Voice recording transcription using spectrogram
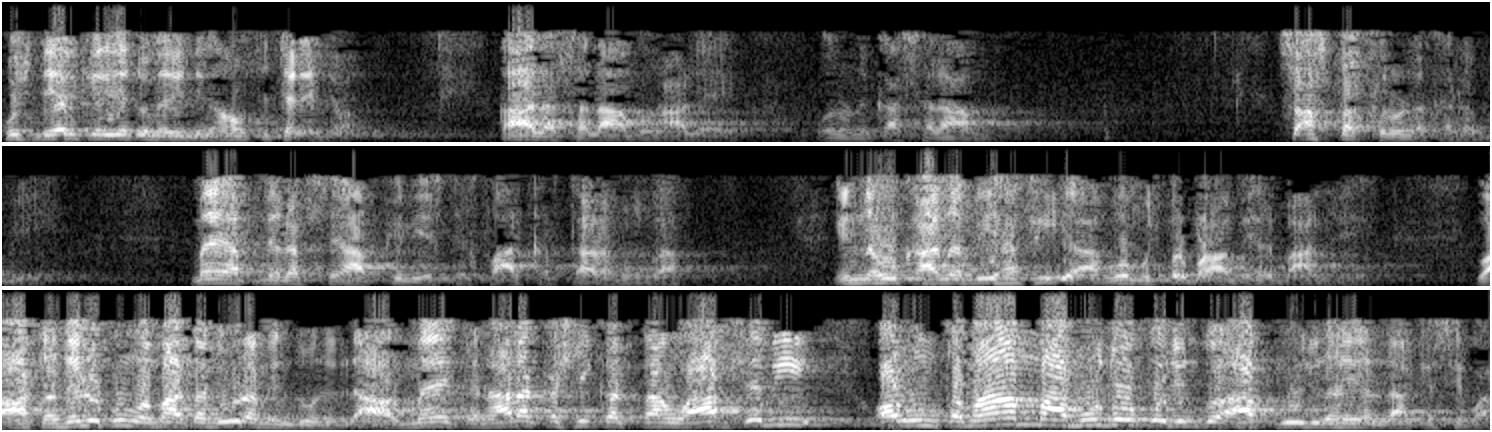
کچھ دیر کے لیے تو میری نگاہوں سے چلے جاؤ۔ کال السلام علیہ انہوں نے کہا، سلام۔ سستہ فرو ربی۔ میں اپنے رب سے آپ کے لیے استغفار کرتا رہوں گا۔ ان کا نبی حفیہ، وہ مجھ پر بڑا مہربان ہے۔ وہ آتدلکم وما تدور امدون اللہ اور میں کنارہ کشی کرتا ہوں آپ سے بھی اور ان تمام معبودوں کو جن کو آپ پوج رہے ہیں اللہ کے سوا۔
